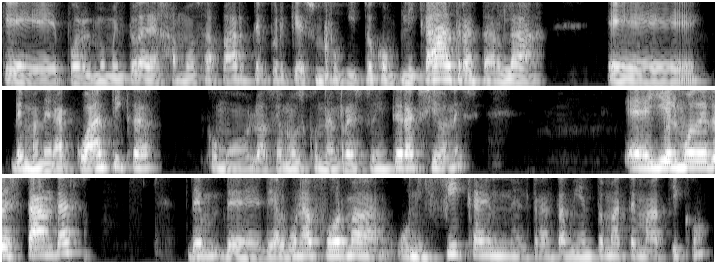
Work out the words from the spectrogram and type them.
que por el momento la dejamos aparte porque es un poquito complicada tratarla eh, de manera cuántica, como lo hacemos con el resto de interacciones. Eh, y el modelo estándar de, de, alguna forma unifica en el tratamiento matemático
